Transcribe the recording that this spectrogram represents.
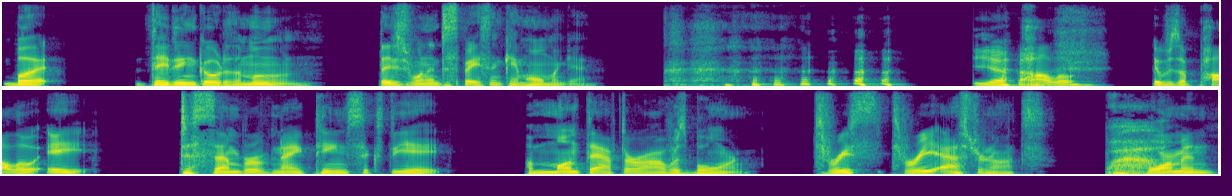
But they didn't go to the moon. They just went into space and came home again. yeah. Apollo, it was Apollo 8, December of 1968, a month after I was born. Three, three astronauts, Wow. Borman,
